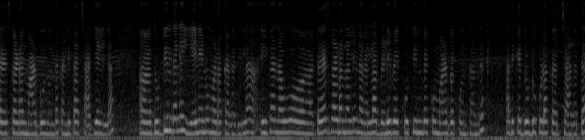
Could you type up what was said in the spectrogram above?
ಟೆರೆಸ್ ಗಾರ್ಡನ್ ಮಾಡ್ಬೋದು ಅಂತ ಖಂಡಿತ ಸಾಧ್ಯ ಇಲ್ಲ. ದುಡ್ಡಿಲ್ದೇ ಏನೇನೂ ಮಾಡೋಕ್ಕಾಗೋದಿಲ್ಲ. ಈಗ ನಾವು ಟೆರೆಸ್ ಗಾರ್ಡನಲ್ಲಿ ನಾವೆಲ್ಲ ಬೆಳಿಬೇಕು ತಿನ್ನಬೇಕು ಮಾಡಬೇಕು ಅಂತಂದರೆ ಅದಕ್ಕೆ ದುಡ್ಡು ಕೂಡ ಖರ್ಚಾಗುತ್ತೆ.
